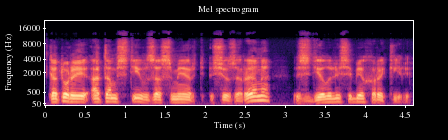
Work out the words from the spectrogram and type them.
которые, отомстив за смерть сюзерена, сделали себе харакири.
